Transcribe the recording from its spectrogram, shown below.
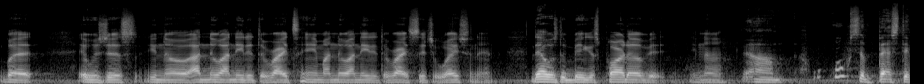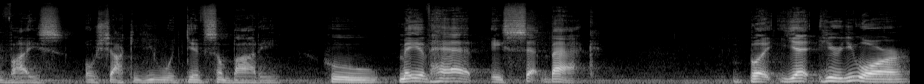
but it was just you know I knew I needed the right team, I knew I needed the right situation, and that was the biggest part of it, you know. Um, what was the best advice, O'Shaquie, you would give somebody who may have had a setback, but yet here you are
